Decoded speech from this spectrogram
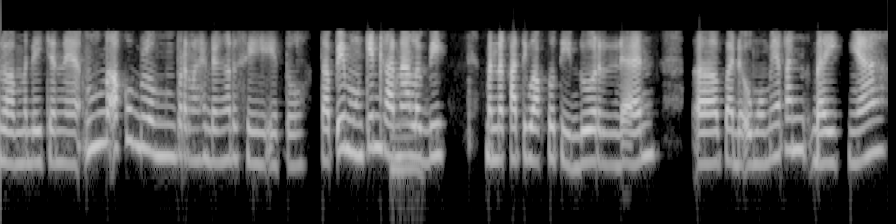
Lama ya hmm, aku belum pernah dengar sih itu. Tapi mungkin karena hmm. lebih mendekati waktu tidur dan uh, pada umumnya kan baiknya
